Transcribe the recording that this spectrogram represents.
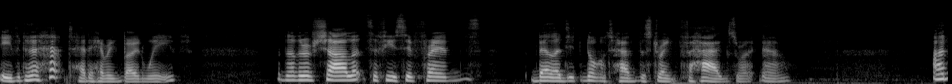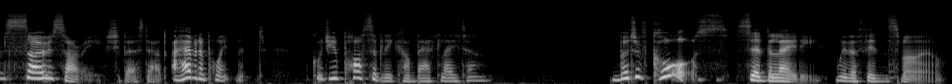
Even her hat had a herringbone weave. Another of Charlotte's effusive friends. Bella did not have the strength for hags right now. I'm so sorry, she burst out. I have an appointment. Could you possibly come back later? But of course, said the lady, with a thin smile.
